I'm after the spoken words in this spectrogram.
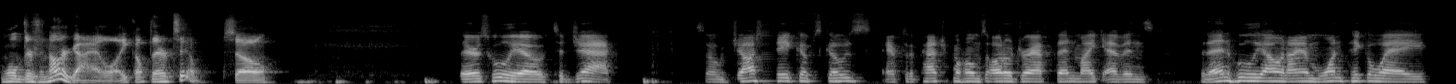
Well, there's another guy I like up there too. So There's Julio to Jack. So Josh Jacobs goes after the Patrick Mahomes auto draft, then Mike Evans, then Julio, and I am one pick away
